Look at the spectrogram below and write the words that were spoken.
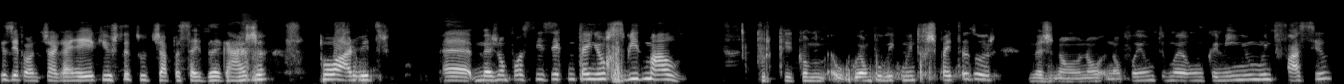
eu dizia, pronto, já ganhei aqui o estatuto, já passei da gaja para o árbitro. Uh, mas não posso dizer que me tenham recebido mal, porque como, é um público muito respeitador mas não, não, não foi um, um caminho muito fácil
